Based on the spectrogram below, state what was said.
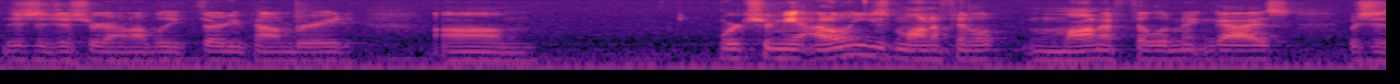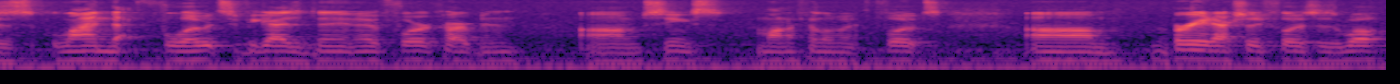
This is just around, I believe, 30 pound braid. Um, works for me. I don't use monofil monofilament, guys, which is line that floats. If you guys didn't know, fluorocarbon um, sinks, monofilament floats. Um, braid actually floats as well.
